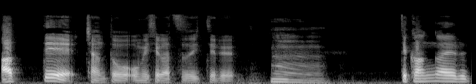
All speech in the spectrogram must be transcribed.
あって、ちゃんとお店が続いてるうん。って考える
